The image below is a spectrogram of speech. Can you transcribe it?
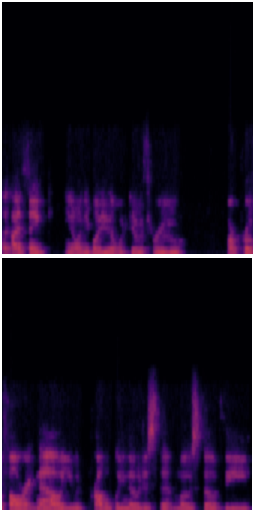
I, I, think you know anybody that would go through our profile right now you would probably notice that most of the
